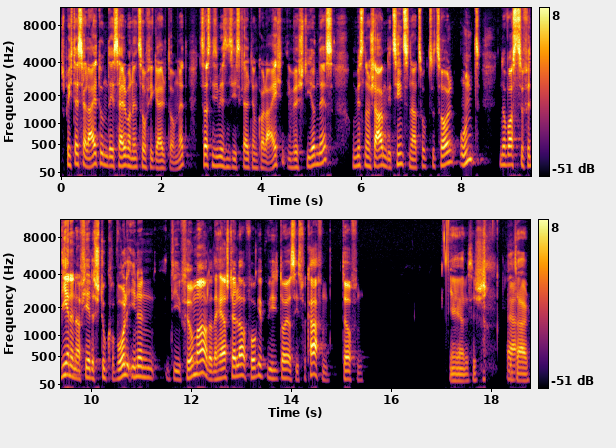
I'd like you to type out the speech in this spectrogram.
spricht das ja Leute und die selber nicht so viel Geld haben. Nicht? Das heißt, sie müssen sich das Geld dann erreichen, investieren das und müssen dann schauen, die Zinsen auch zurückzuzahlen und nur was zu verdienen auf jedes Stück, obwohl ihnen die Firma oder der Hersteller vorgibt, wie teuer sie es verkaufen dürfen. Ja, ja, das ist Ja. brutal.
